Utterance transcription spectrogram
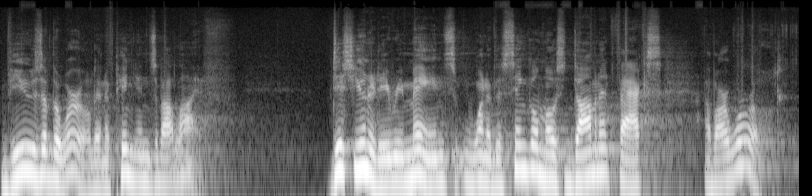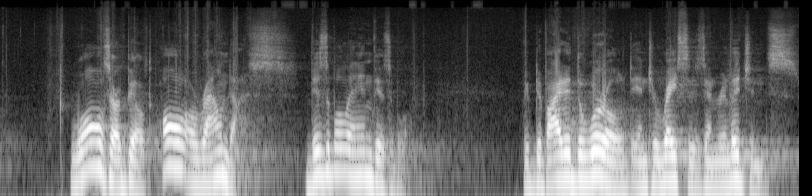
views of the world and opinions about life. Disunity remains one of the single most dominant facts of our world. Walls are built all around us visible and invisible. We've divided the world into races and religions,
